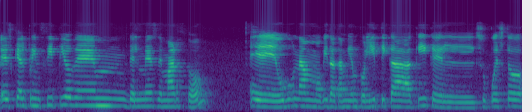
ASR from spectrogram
es que al principio de, mm, del mes de marzo eh, hubo una movida también política aquí, que el supuesto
